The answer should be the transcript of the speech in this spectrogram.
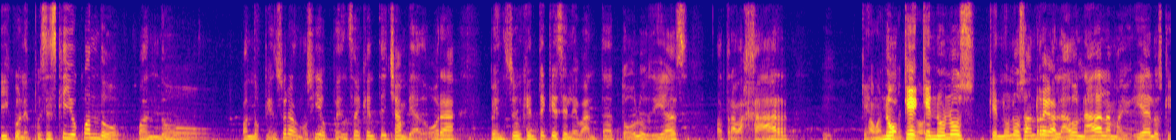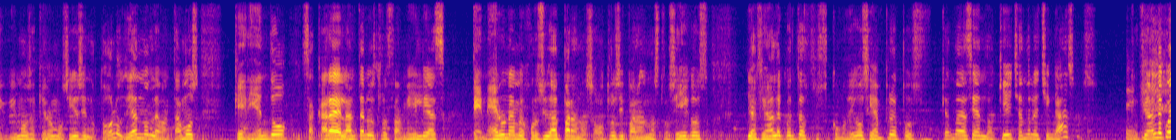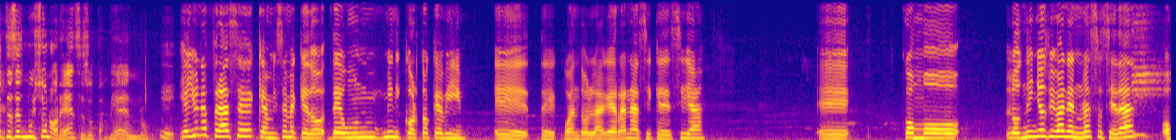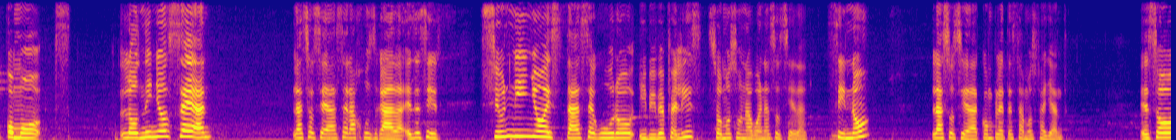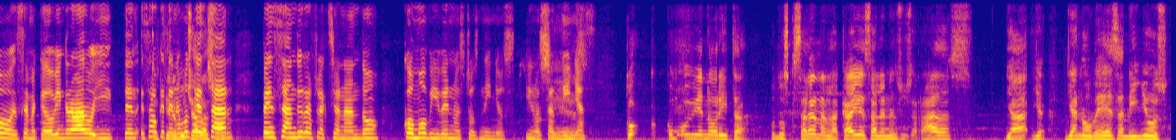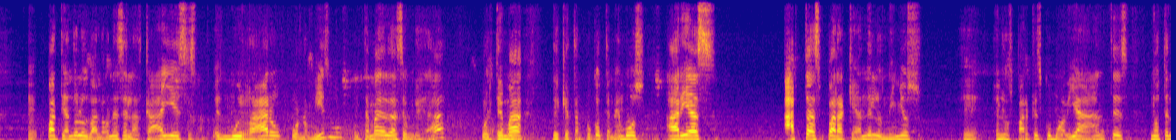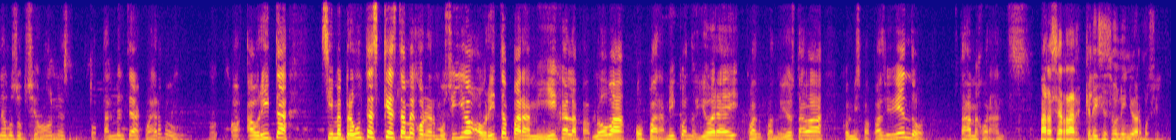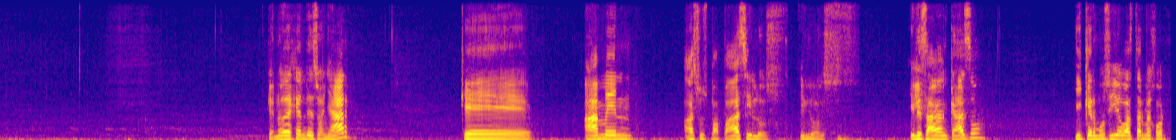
Híjole, pues es que yo cuando, cuando, cuando pienso en Hermosillo, pienso en gente chambeadora, pienso en gente que se levanta todos los días a trabajar, que no, que, que no nos, que no nos han regalado nada la mayoría de los que vivimos aquí en Hermosillo, sino todos los días nos levantamos queriendo sacar adelante a nuestras familias, tener una mejor ciudad para nosotros y para nuestros hijos. Y al final de cuentas, pues como digo siempre, pues, ¿qué andas haciendo aquí echándole chingazos? Sí. Al final de cuentas es muy sonorense eso también, ¿no? Y y hay una frase que a mí se me quedó de un mini corto que vi eh, de cuando la guerra nazi que decía, eh, como los niños vivan en una sociedad o como los niños sean, la sociedad será juzgada. Es decir, si un niño está seguro y vive feliz, somos una buena sociedad. Si no, la sociedad completa estamos fallando. Eso se me quedó bien grabado y es algo Y que tenemos que estar pensando y reflexionando cómo viven nuestros niños y nuestras Así es. niñas. ¿Cómo viven ahorita? Pues los que salen a la calle salen en sus cerradas. Ya, ya, ya no ves a niños eh, pateando los balones en las calles. Es, es muy raro por lo mismo. El tema de la seguridad o el tema de que tampoco tenemos áreas aptas para que anden los niños eh, en los parques como había antes. No tenemos opciones. Totalmente de acuerdo. O- ahorita, si me preguntas qué está mejor, Hermosillo, ahorita para mi hija, la Pavlova, o para mí cuando yo era cuando, cuando yo estaba con mis papás viviendo, estaba mejor antes. Para cerrar, ¿qué le dices a un niño hermosillo? Que no dejen de soñar, que amen a sus papás y los y los y les hagan caso y que Hermosillo va a estar mejor.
